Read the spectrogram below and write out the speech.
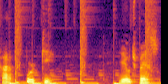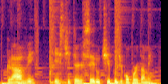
cara, por quê? E aí eu te peço, grave este terceiro tipo de comportamento.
